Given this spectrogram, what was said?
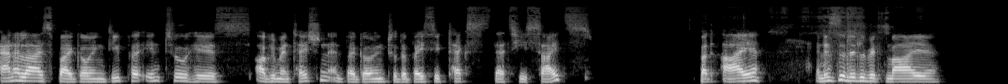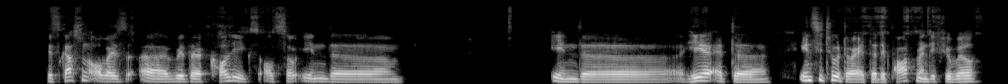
analyze by going deeper into his argumentation and by going to the basic texts that he cites. But I, and this is a little bit my discussion always uh, with the colleagues also in the in the here at the institute or at the department, if you will,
